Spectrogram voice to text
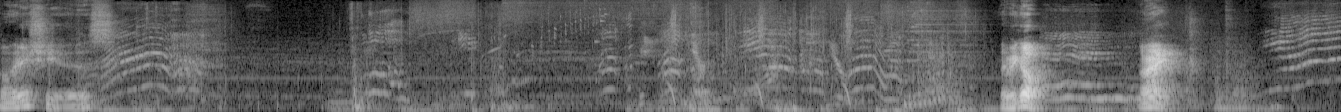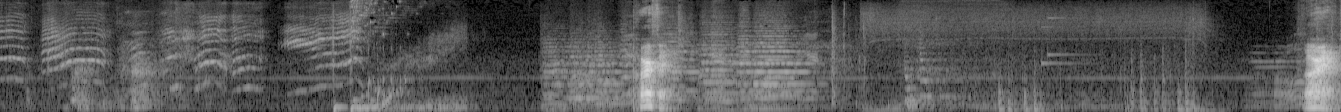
Oh, there she is. There we go. All right. Perfect. All right.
